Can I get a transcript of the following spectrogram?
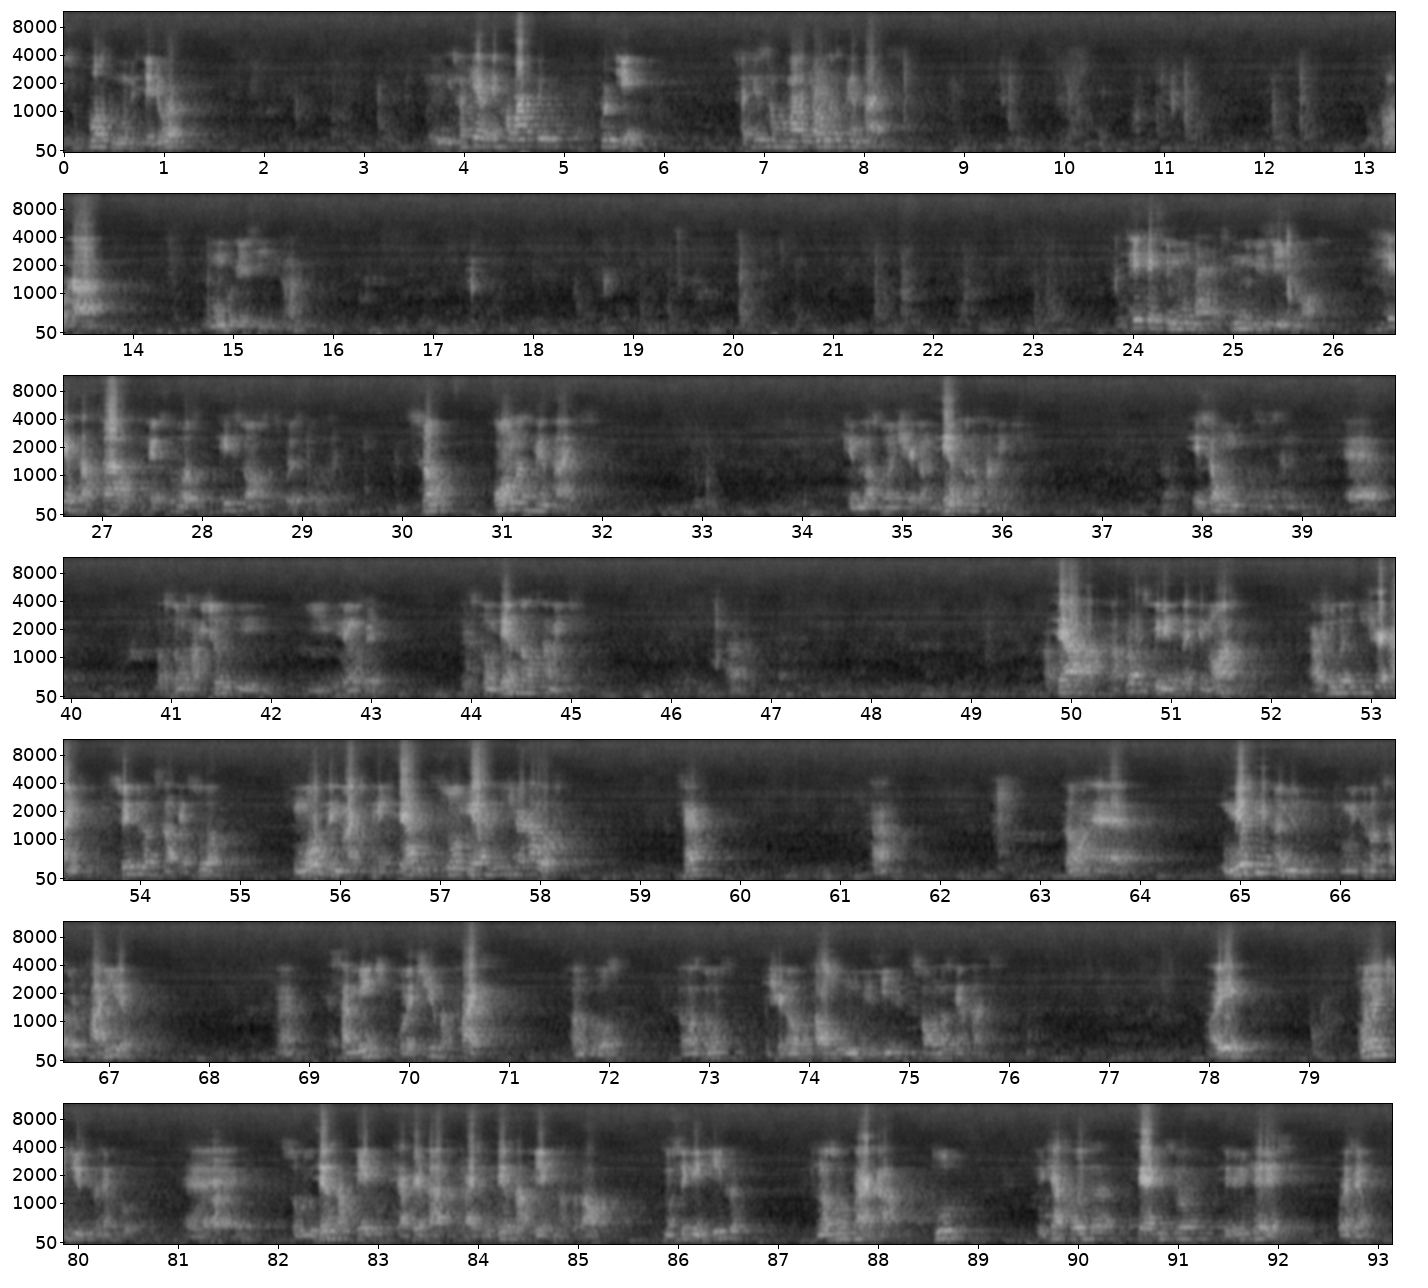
suposto mundo exterior. Isso aqui é formado pelo por quê? Isso aqui são formadas de ondas mentais. Vou colocar o mundo visível, né? O que é esse mundo, esse mundo visível nosso? O que é essa sala, essas pessoas? O que são essas pessoas? São ondas mentais que nós estamos enxergando dentro da nossa mente. Esse é o mundo que nós estamos sendo, é, nós estamos achando que, que vivemos ver. Eles estão dentro da nossa mente. Até a, a própria experiência da hipnose ajuda a gente a enxergar isso. Se eu hipnotizar a pessoa, com outra imagem diferente dela, some ela e enxerga a outra. Certo? Tá? Então, é, o mesmo mecanismo que um hipnotizador faria, né, essa mente coletiva faz quando gosta. Então, nós vamos enxergando o tal mundo visível que são ondas mentais. Aí, quando a gente diz, por exemplo, é, sobre o desapego, que a verdade traz um desapego natural, não significa que nós vamos largar tudo e que a coisa perde o seu devido interesse. Por exemplo,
